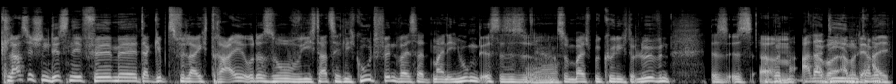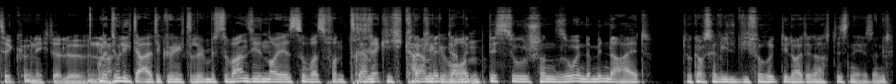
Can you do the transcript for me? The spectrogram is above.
klassischen Disney-Filme, da gibt's vielleicht drei oder so, die ich tatsächlich gut finde, weil es halt meine Jugend ist. Das ist äh, Ja. zum Beispiel König der Löwen, das ist ähm, Aladdin. aber, aber der damit, alte König der Löwen. Ne? Natürlich der alte König der Löwen. Bist du wahnsinnig, neue ist sowas von dreckig kacke damit, geworden. damit bist du schon so in der Minderheit. Du glaubst ja, wie, wie verrückt die Leute nach Disney sind.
